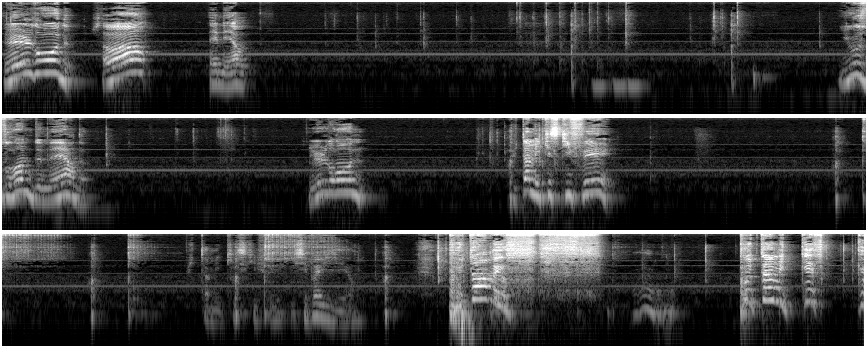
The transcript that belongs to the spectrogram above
Salut le drone Ça va? Eh merde. Use drone de merde. Salut le drone Putain, mais qu'est-ce qu'il fait? Putain, mais qu'est-ce qu'il fait? Il s'est pas visé. Hein. Putain, mais... Putain, mais qu'est-ce que...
